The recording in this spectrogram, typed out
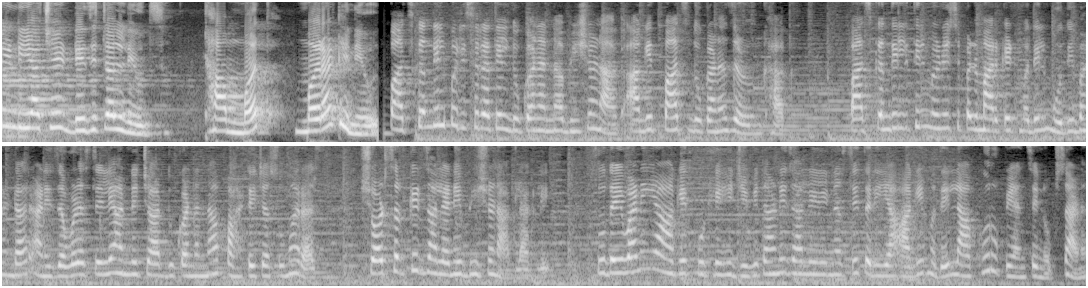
इंडियाचे डिजिटल न्यूज. ठाम मत मराठी न्यूज. पाचकंदील परिसरातील दुकानांना भीषण आग आगीत पाच दुकानं जळून खाक. पाचकंदील येथील म्युनिसिपल मार्केटमधील मोदी भांडार आणि जवळ असलेल्या अन्य चार दुकानांना पहाटेच्या सुमारास शॉर्ट सर्किट झाल्याने भीषण आग लागली. सुदैवाने या आगीत कुठलीही जीवितहानी झालेली नसली तरी या आगीमध्ये लाखो रुपयांचे नुकसान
